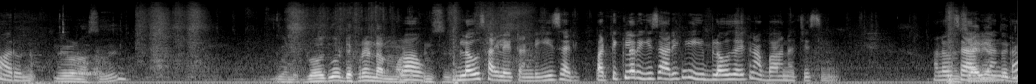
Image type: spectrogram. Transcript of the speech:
మరూన్. మెరూన్ వస్తుంది. బ్లౌజ్ కూడా డిఫరెంట్ అనమాట బ్లౌజ్ హైలైట్ అండి. ఈ శారీ పర్టికులర్ ఈ శారీకి ఈ బ్లౌజ్ అయితే నాకు బాగా నచ్చేసింది. అలా శారీ శారీ అంతా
